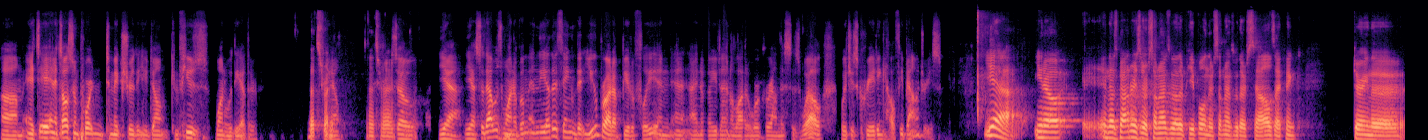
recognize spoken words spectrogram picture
Um, it's, and it's also important to make sure that you don't confuse one with the other. That's right. You know? That's right. So yeah, yeah. So that was one of them. And the other thing that you brought up beautifully, and, and I know you've done a lot of work around this as well, which is creating healthy boundaries. Yeah. You know, and those boundaries are sometimes with other people and they're sometimes with ourselves. I think during the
